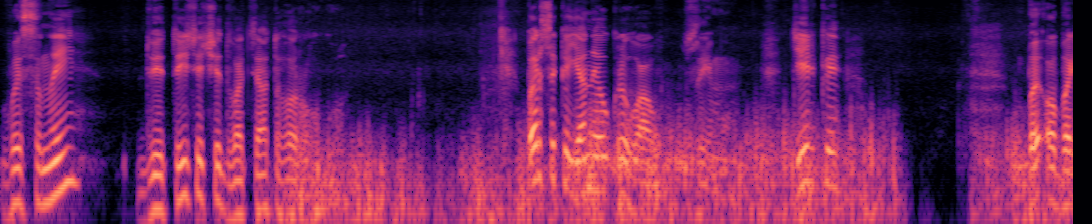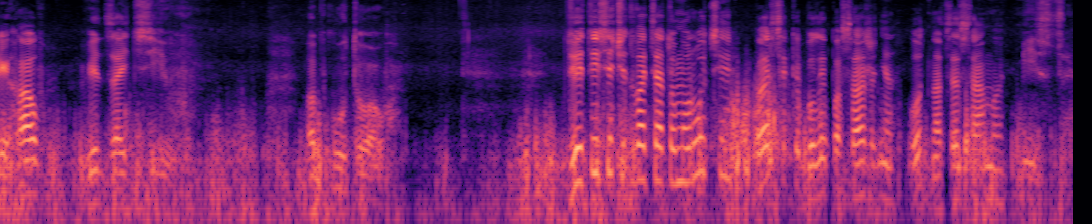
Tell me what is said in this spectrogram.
весни 2020 року. Персики я не укривав зиму, тільки би оберігав від зайців, обкутував. У 2020 році персики були посаджені от на це саме місце.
